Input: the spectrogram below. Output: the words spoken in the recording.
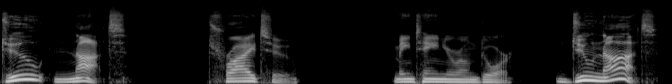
do not try to maintain your own door. Do not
